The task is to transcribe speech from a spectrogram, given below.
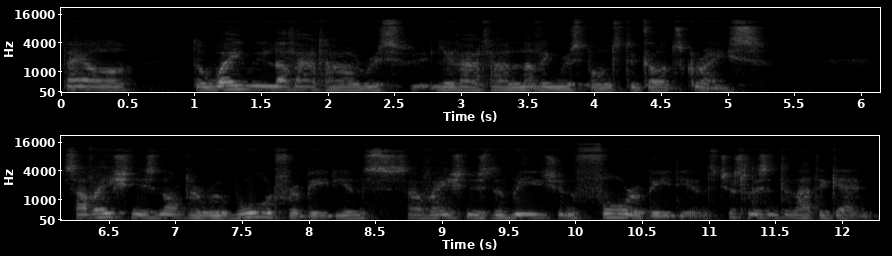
they are the way we love out our live out our loving response to God's grace. Salvation is not a reward for obedience. Salvation is the reason for obedience. Just listen to that again.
